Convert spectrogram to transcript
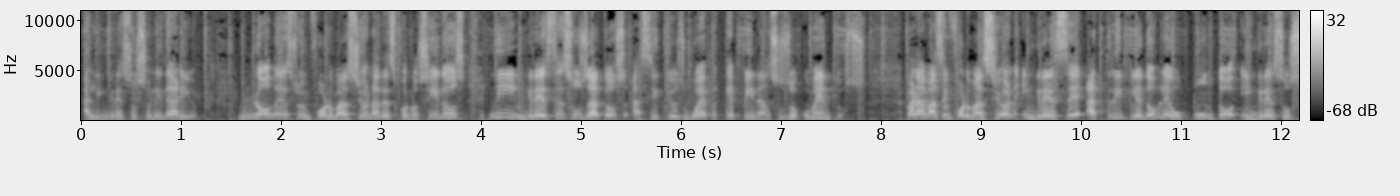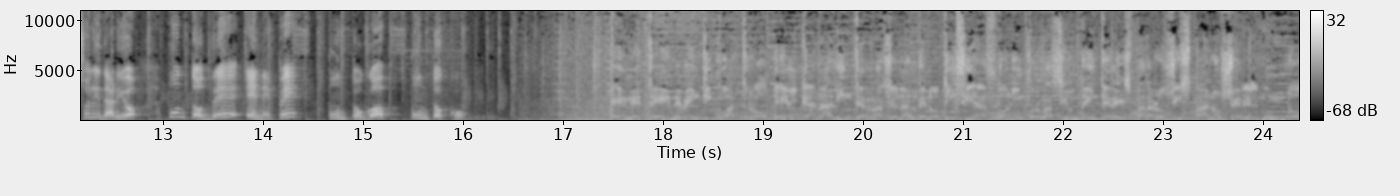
al ingreso solidario. No dé su información a desconocidos ni ingrese sus datos a sitios web que pidan sus documentos. Para más información ingrese a www.ingresosolidario.dnp.gov.co. NTN 24, el canal internacional de noticias con información de interés para los hispanos en el mundo.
